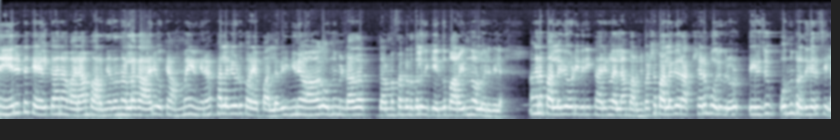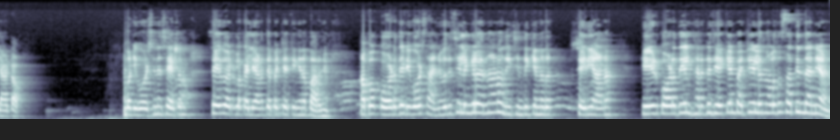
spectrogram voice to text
നേരിട്ട് കേൾക്കാനാ വരാൻ പറഞ്ഞതെന്നുള്ള കാര്യമൊക്കെ അമ്മയും ഇങ്ങനെ പല്ലവിയോട് പറയാം. പല്ലവി ഇങ്ങനെ ആകെ ഒന്നും മിണ്ടാതെ ധർമ്മസങ്കടത്തിൽ നിൽക്കുക. എന്ത് പറയും എന്നുള്ളൊരിതിൽ അങ്ങനെ പല്ലവിയോട് ഇവർ ഈ കാര്യങ്ങളെല്ലാം പറഞ്ഞു. പക്ഷെ പല്ലവി ഒരു അക്ഷരം പോലും ഇവരോട് തിരിച്ചു ഒന്നും പ്രതികരിച്ചില്ല കേട്ടോ. അപ്പൊ ഡിവോഴ്സിന് ശേഷം സേതുവായിട്ടുള്ള കല്യാണത്തെ പറ്റിയൊക്കെ ഇങ്ങനെ പറഞ്ഞു. അപ്പോൾ കോടതി ഡിവോഴ്സ് അനുവദിച്ചില്ലെങ്കിലോ എന്നാണോ നീ ചിന്തിക്കുന്നത്? ശരിയാണ്. കീഴ്ക്കോടതിയിൽ നിനക്ക് ജയിക്കാൻ പറ്റിയില്ലെന്നുള്ളത് സത്യം തന്നെയാണ്.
